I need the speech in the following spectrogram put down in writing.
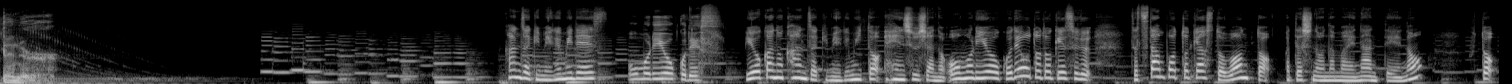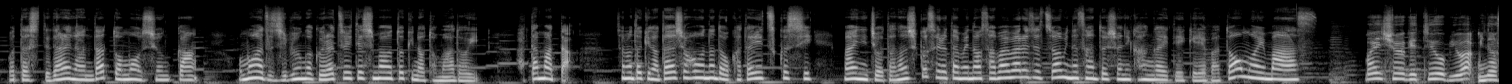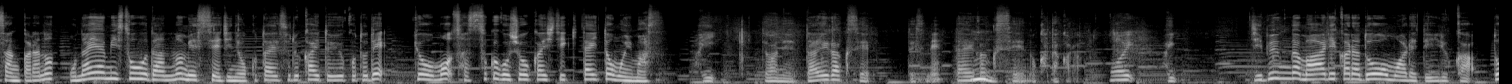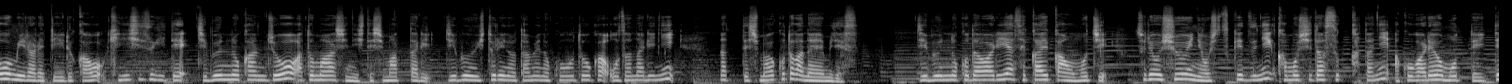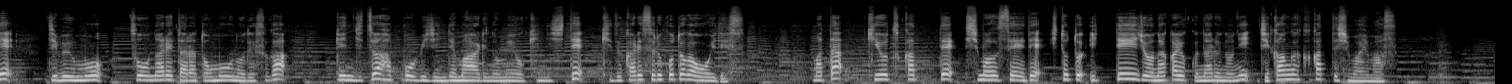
Spinner. 神崎めぐみです。大森洋子です。美容家の神崎めぐみと編集者の大森洋子でお届けする雑談ポッドキャストウォンと私の名前なんての？ふと私って誰なんだと思う瞬間。思わず自分がぐらついてしまう時の戸惑い。はたまたその時の対処法などを語り尽くし毎日を楽しくするためのサバイバル術を皆さんと一緒に考えていければと思います毎週月曜日は皆さんからのお悩み相談のメッセージにお答えする回ということで、今日も早速ご紹介していきたいと思います。はい。ではね、大学生ですね。大学生の方から。はい自分が周りからどう思われているかどう見られているかを気にしすぎて自分の感情を後回しにしてしまったり自分一人のための行動がおざなりになってしまうことが悩みです自分のこだわりや世界観を持ちそれを周囲に押し付けずに醸し出す方に憧れを持っていて自分もそうなれたらと思うのですが現実は八方美人で周りの目を気にして気疲れすることが多いです。また気を使ってしまうせいで人と一定以上仲良くなるのに時間がかかってしまいます。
